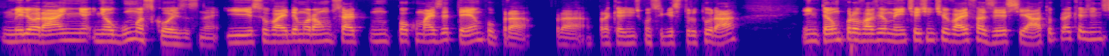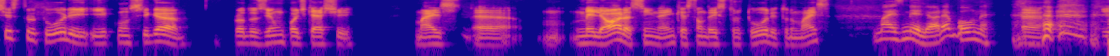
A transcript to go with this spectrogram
melhorar em, em algumas coisas, né? E isso vai demorar um certo, um pouco mais de tempo para para que a gente consiga estruturar. Então, provavelmente, a gente vai fazer esse ato para que a gente se estruture e consiga produzir um podcast mais é, melhor, assim, né? Em questão da estrutura e tudo mais. mas melhor é bom, né? É. E,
